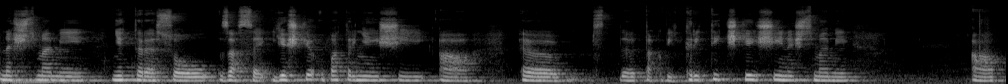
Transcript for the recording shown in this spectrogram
než jsme my, některé jsou zase ještě opatrnější a e, takový kritičtější, než jsme my. A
